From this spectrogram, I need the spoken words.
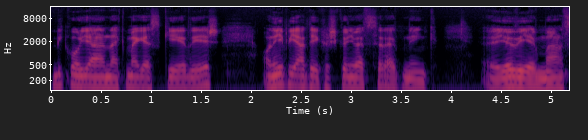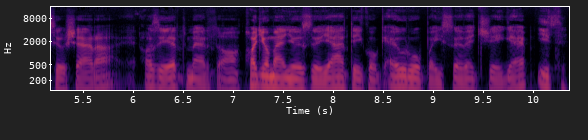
mikor jelennek meg ez kérdés, a népjátékos könyvet szeretnénk jövő év márciusára, azért, mert a Hagyományőrző Játékok Európai Szövetsége itt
